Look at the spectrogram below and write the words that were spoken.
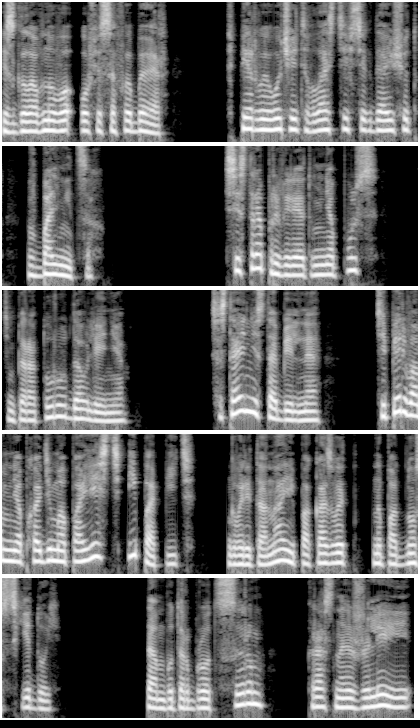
из головного офиса ФБР. В первую очередь власти всегда ищут в больницах. Сестра проверяет у меня пульс, температуру, давление. Состояние стабильное. Теперь вам необходимо поесть и попить, говорит она и показывает на поднос с едой. Там бутерброд с сыром, красное желе и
